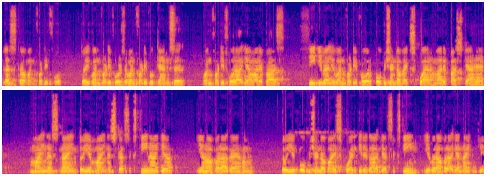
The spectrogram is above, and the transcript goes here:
प्लस का 144 तो एक 144 से 144 कैंसिल 144 आ गया हमारे पास। सी की value 144 coefficient of x square हमारे पास क्या है? माइनस नाइन तो ये माइनस का 16 आ गया। यहाँ पर आ गए हम तो ये कोफिशेंट ऑफ़ वाई स्क्वायर की जगह आ गया 16 ये बराबर आ गया नाइन के।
